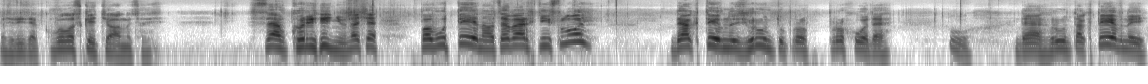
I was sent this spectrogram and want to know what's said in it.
Ось дивіться, волоски тягнуться. Все в корінню, наче павутина, оце верхній слой, де активність ґрунту про- проходить. Ну, де ґрунт активний.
